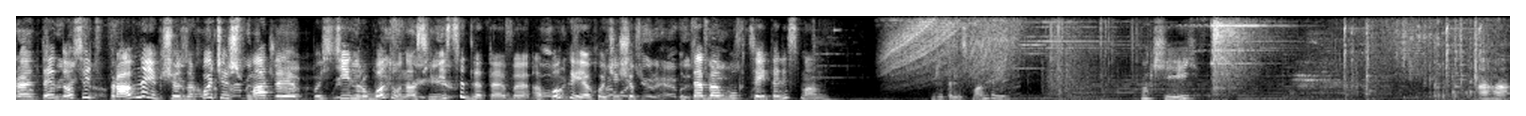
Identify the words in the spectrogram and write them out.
Пара, ти досить вправна, якщо захочеш мати постійну роботу, у нас є місце для тебе. А поки я хочу, щоб у тебе був цей талісман. Вже талісман дає? Окей. Ага.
